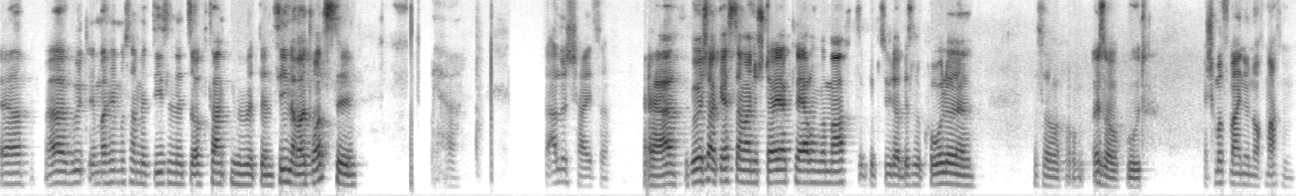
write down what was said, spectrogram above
Ja, ja, gut, immerhin muss man mit Diesel nicht so oft tanken wie mit Benzin, aber trotzdem. Alles scheiße. Ja, gut, ich habe gestern meine Steuererklärung gemacht, gibt es wieder ein bisschen Kohle. Ist auch, ist auch gut. Ich muss meine noch machen.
